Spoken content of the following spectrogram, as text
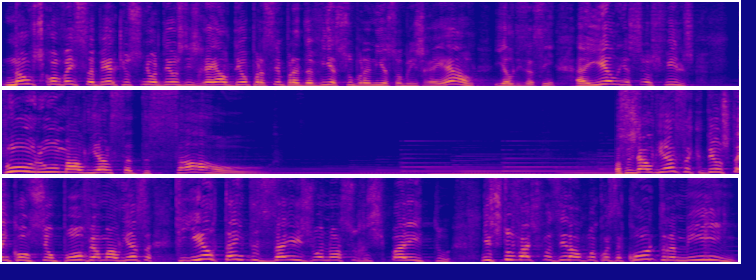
Não vos convém saber que o Senhor Deus de Israel deu para sempre a Davi a soberania sobre Israel? E ele diz assim: a ele e a seus filhos, por uma aliança de sal. Ou seja, a aliança que Deus tem com o seu povo é uma aliança que Ele tem desejo a nosso respeito. E se tu vais fazer alguma coisa contra mim,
